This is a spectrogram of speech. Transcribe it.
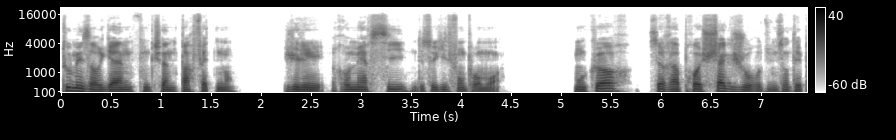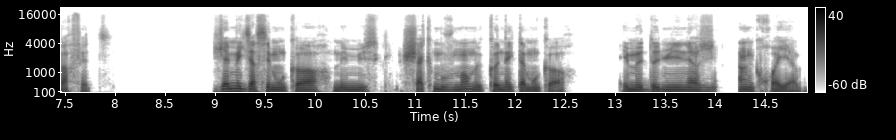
Tous mes organes fonctionnent parfaitement. Je les remercie de ce qu'ils font pour moi. Mon corps se rapproche chaque jour d'une santé parfaite. J'aime exercer mon corps, mes muscles, chaque mouvement me connecte à mon corps et me donne une énergie incroyable.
